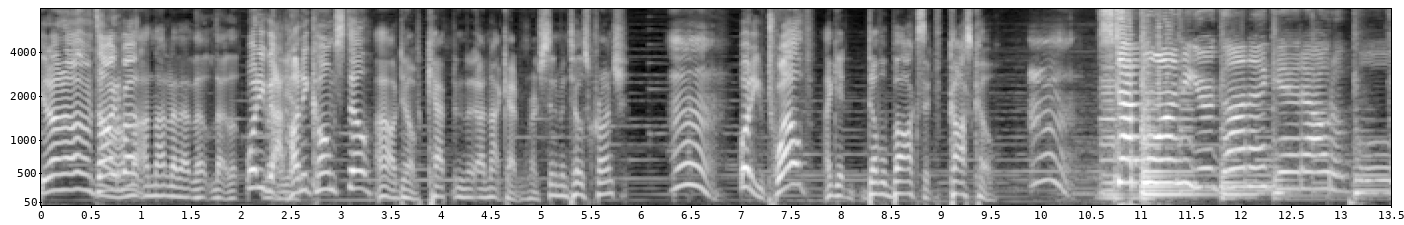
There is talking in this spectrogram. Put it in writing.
You don't know what I'm talking No, about? I'm not, I'm not that, that, that, that- what do you got? yet. Honeycomb still? Oh, no. Captain, uh, not Captain Crunch. Cinnamon Toast Crunch. Mmm. What are you, 12? I get double box at Costco. Step one, you're gonna get out a bowl.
